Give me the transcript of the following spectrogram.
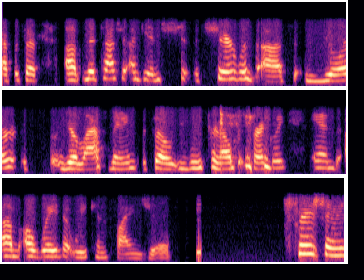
episode, uh, Natasha, again, sh- share with us your your last name so we pronounce it correctly, and um, a way that we can find you. For sure.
